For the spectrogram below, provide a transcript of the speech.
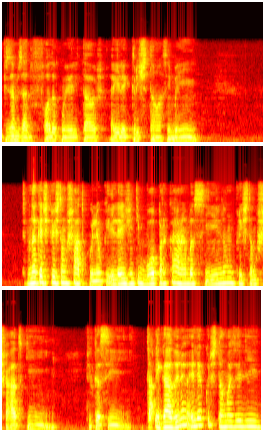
Fiz amizade foda com ele e tal. Aí ele é cristão, assim, bem. Tipo, não é aquele cristão chato, pô. Ele é, ele é gente boa pra caramba, assim. Ele não é um cristão chato que fica assim. Tá ligado? Ele é, ele é cristão, mas ele.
